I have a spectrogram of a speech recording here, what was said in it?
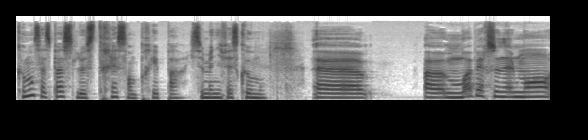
Comment ça se passe le stress en prépa? Il se manifeste comment? Moi personnellement,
